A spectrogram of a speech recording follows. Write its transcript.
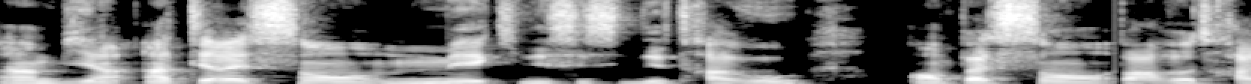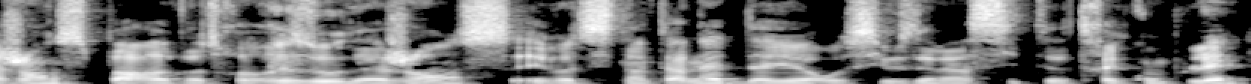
un, bien intéressant mais qui nécessite des travaux, en passant par votre agence, par votre réseau d'agences et votre site internet d'ailleurs aussi, vous avez un site très complet,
